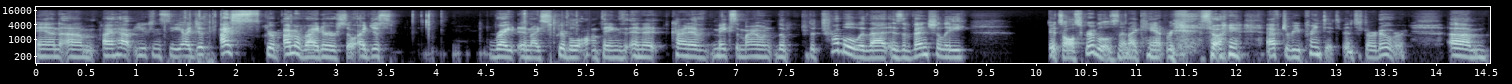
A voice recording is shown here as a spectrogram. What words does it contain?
And um, I have, you can see, I just, I scribble, I'm a writer, so I just write and I scribble on things and it kind of makes it my own. The, the trouble with that is eventually it's all scribbles and I can't read. So I have to reprint it and start over. Um,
